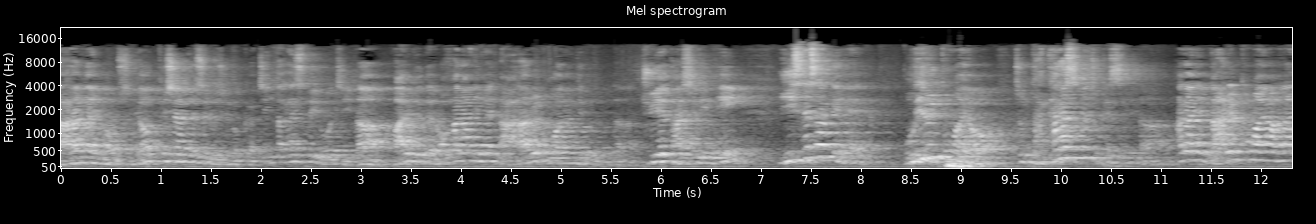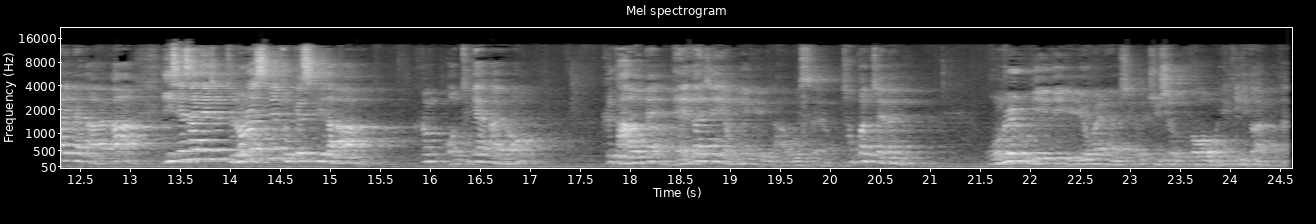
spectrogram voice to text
나라가 임하옵시며 뜻이 하늘에서 이루어진 것 같이 이 땅에서도 이루어지이다. 말 그대로 하나님의 나라를 구하는 기도입니다. 주의 다스림이 이 세상에 우리를 통하여 좀 나타났으면 좋겠습니다. 하나님 나를 통하여 하나님의 나라가 이 세상에 좀 드러났으면 좋겠습니다. 그럼 어떻게 하나요? 그 다음에 네 가지의 영역이 나오고 있어요. 첫 번째는 오늘 우리에게 일용할 양식을 주셨고 이렇게 기도합니다.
